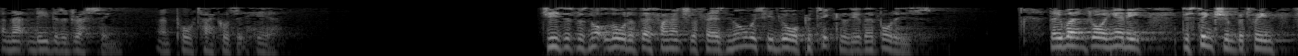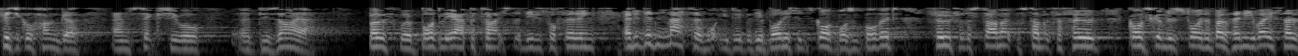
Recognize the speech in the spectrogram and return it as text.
And that needed addressing, and Paul tackles it here. Jesus was not Lord of their financial affairs, nor was he Lord particularly of their bodies. They weren't drawing any distinction between physical hunger and sexual uh, desire. Both were bodily appetites that needed fulfilling, and it didn't matter what you did with your body since God wasn't bothered. Food for the stomach, the stomach for food. God's going to destroy them both anyway, so,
